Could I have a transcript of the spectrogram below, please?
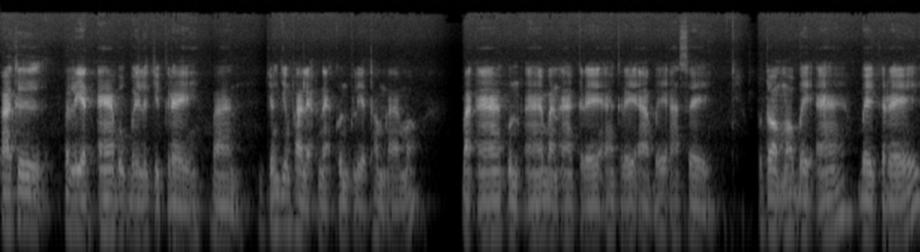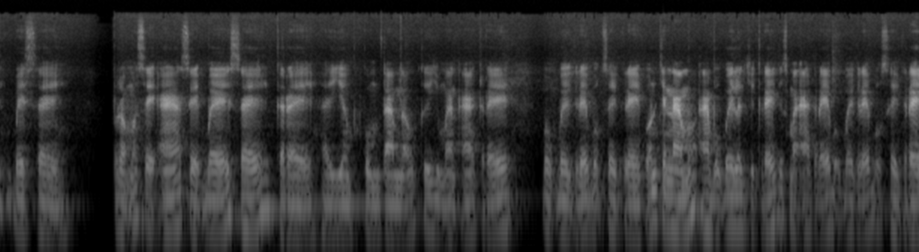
បាទគឺពលាត a បូក b លើកជាក្រេបាទអញ្ចឹងយើងផាលក្ខណៈគុណពលាតធម្មតាមកបាទ a គុណ a បាន a ក្រេ a ក្រេ ab ac បន្ទាប់មក BA B ការ៉េ BC បន្ទាប់មក CA CB C ការ៉េហើយយើងផ្គុំតាមនោះគឺយើងបាន A ការ៉េបូក B ការ៉េបូក C ការ៉េបងប្អូនចំណាំមក A បូក B លើកជាការ៉េគឺស្មើ A ការ៉េបូក B ការ៉េបូក C ការ៉េ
